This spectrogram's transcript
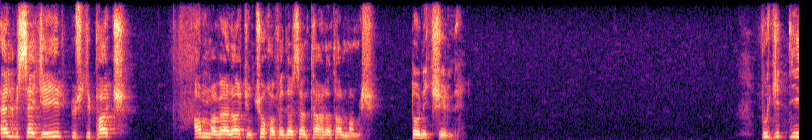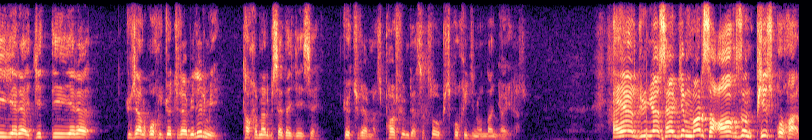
elbise giyir, üstü pak, ama ve lakin çok affedersen tahret almamış, donu kirli. Bu gittiği yere, gittiği yere güzel koku götürebilir mi? Takım elbise de giyse götüremez. Parfüm de sıksa o pis koku yine ondan yayılır. Eğer dünya sevgin varsa ağzın pis kokar.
